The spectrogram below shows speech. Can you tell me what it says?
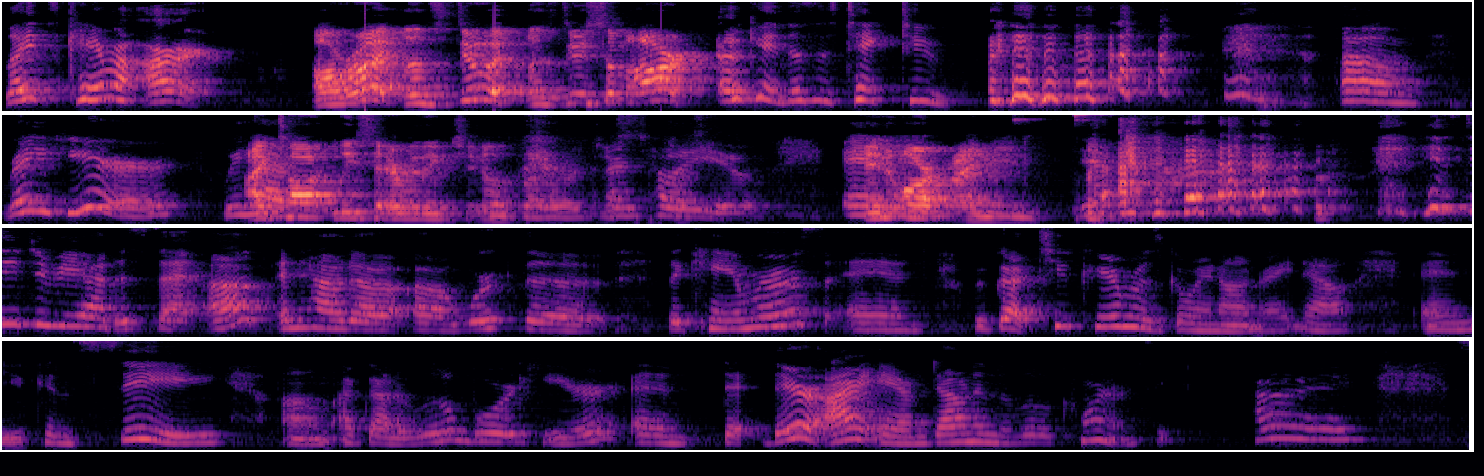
Lights, camera, art. All right, let's do it. Let's do some art. Okay, this is take two. um, right here, we I have. taught Lisa everything she knows, by the way. Just, tell just- you. In And- art, I mean. Yeah. He's teaching me how to set up and how to uh, work the the cameras, and we've got two cameras going on right now. And you can see um, I've got a little board here, and th- there I am down in the little corner. See, hi.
